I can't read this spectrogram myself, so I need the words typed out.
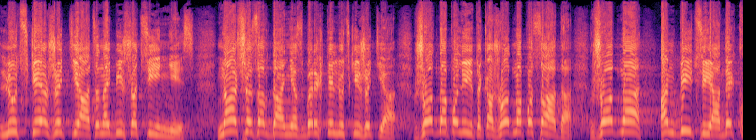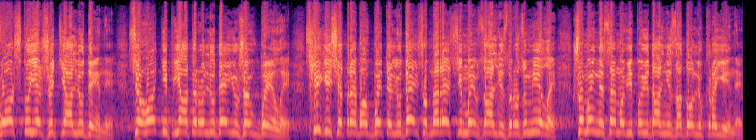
Людське життя це найбільша цінність. Наше завдання зберегти людське життя. Жодна політика, жодна посада, жодна амбіція не коштує життя людини. Сьогодні п'ятеро людей вже вбили. Скільки ще треба вбити людей, щоб нарешті ми в залі зрозуміли, що ми несемо відповідальність за долю країни.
